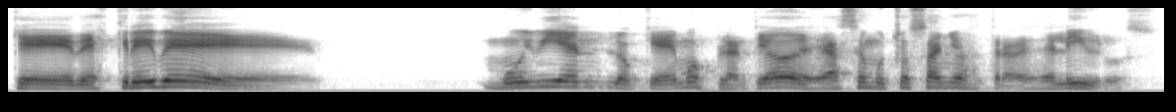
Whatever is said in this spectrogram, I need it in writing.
que describe muy bien lo que hemos planteado desde hace muchos años a través de libros.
